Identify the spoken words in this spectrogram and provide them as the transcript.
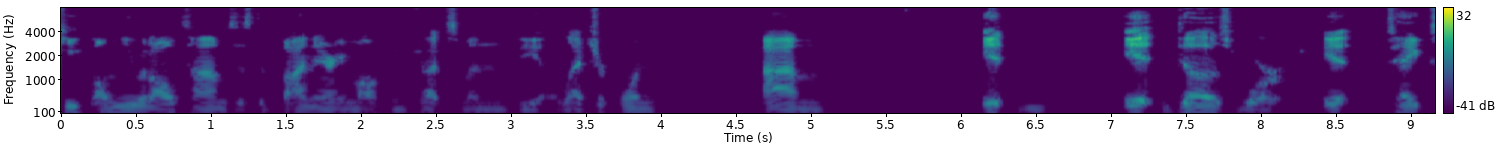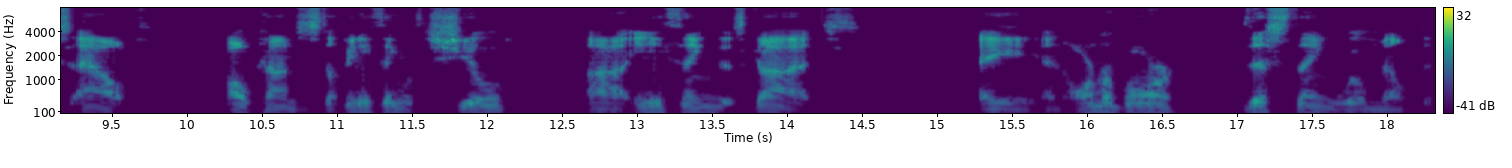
keep on you at all times is the binary Malkin Cutsman, the electric one. Um, it it does work. It takes out all kinds of stuff. Anything with shield, uh, anything that's got a an armor bar, this thing will melt it.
